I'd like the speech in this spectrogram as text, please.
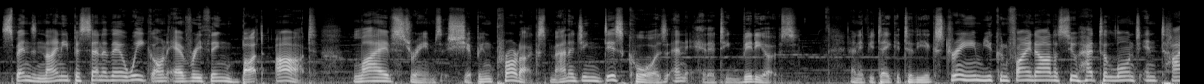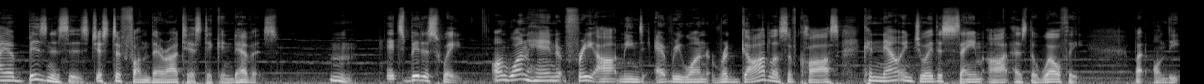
spends 90% of their week on everything but art live streams, shipping products, managing discords, and editing videos. And if you take it to the extreme, you can find artists who had to launch entire businesses just to fund their artistic endeavors. Hmm. It's bittersweet. On one hand, free art means everyone, regardless of class, can now enjoy the same art as the wealthy. But on the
